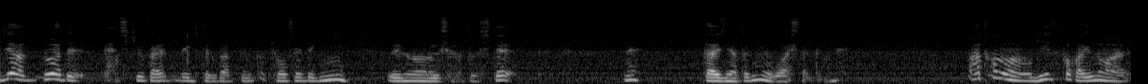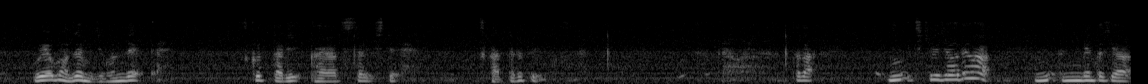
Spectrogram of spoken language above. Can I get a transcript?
じゃあどうやって地球界で生きてるかっていうと強制的に上の能力者としてね。大事な時に動かしたりとかね。あとの技術とかいうのは上はもう全部自分で作ったり開発したりして使ってるということですね。ただ地球上では人間たちが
